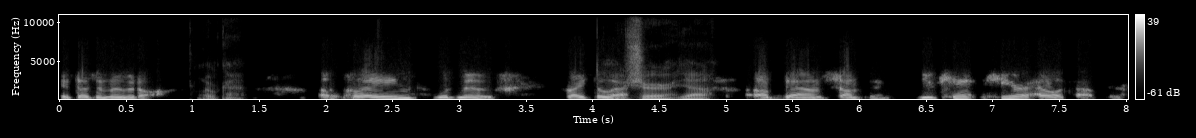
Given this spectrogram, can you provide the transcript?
it doesn't move at all. Okay. A plane would move right to Oh, left sure. Yeah. up, down, something. You can't hear a helicopter.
